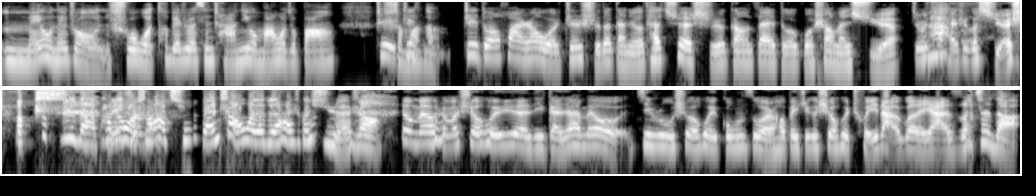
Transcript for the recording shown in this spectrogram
嗯，没有那种说我特别热心肠，你有忙我就帮，这什么的。这段话让我真实的感觉到他确实刚在德国上完学，就是他还是个学生。是的，他跟我说他全程我就觉得他是个学生，又没有什么社会阅历，感觉还没有进入社会工作，然后被这个社会捶打过的样子。是的，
